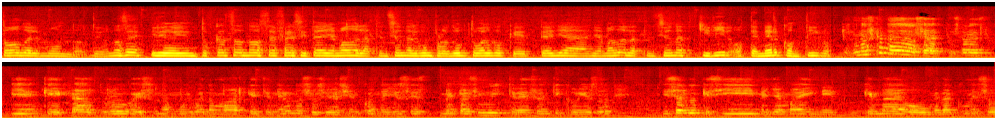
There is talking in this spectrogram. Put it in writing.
todo el mundo digo no sé y digo en tu caso no sé Fer si te ha llamado la atención algún producto o algo que te haya llamado la atención adquirir o tener contigo. Pues más que nada o sea tú sabes bien que Hasbro es una muy buena marca y tener una asociación con ellos es me parece muy interesante y curioso. Es algo que sí me llama y me quema o me da comenzón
